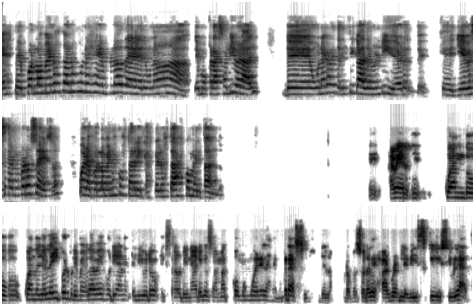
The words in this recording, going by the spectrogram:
este, por lo menos danos un ejemplo de, de una democracia liberal, de una característica de un líder de, que lleve ese proceso, bueno, por lo menos Costa Rica, que lo estabas comentando. Eh, a ver, eh, cuando, cuando yo leí por primera vez, Oriana, este libro extraordinario que se llama Cómo mueren las democracias, de los profesores de Harvard, Levitsky y Ziblatt,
